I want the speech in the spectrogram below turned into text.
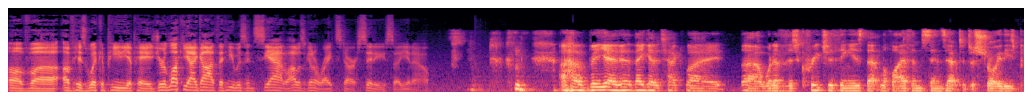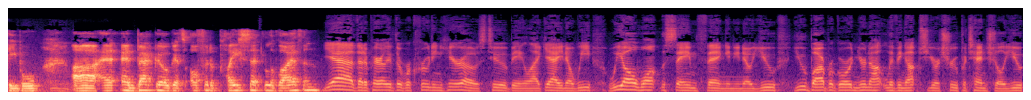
of uh, of his Wikipedia page. You're lucky I got that he was in Seattle. I was going to write Star City, so you know. uh, but yeah, they, they, get attacked by uh, whatever this creature thing is that Leviathan sends out to destroy these people, uh, and, and, Batgirl gets offered a place at Leviathan. Yeah, that apparently they're recruiting heroes too, being like, yeah, you know, we we all want the same thing, and you know, you you Barbara Gordon, you're not living up to your true potential. You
